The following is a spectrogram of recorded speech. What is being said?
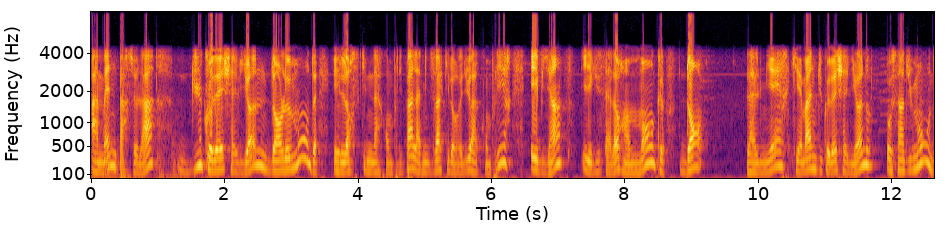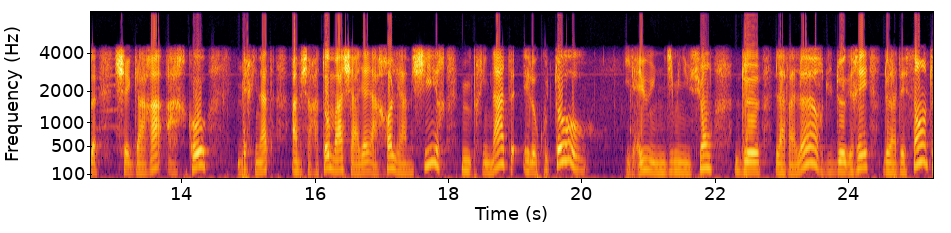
amène par cela du Kodesh Elion dans le monde, et lorsqu'il n'accomplit pas la mitzvah qu'il aurait dû accomplir, eh bien, il existe alors un manque dans la lumière qui émane du Kodesh Elion au sein du monde, chez Gara Arko, Bechinat Amsharato, Ma Achol et Amshir, Mprinat et le couteau il y a eu une diminution de la valeur, du degré de la descente,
